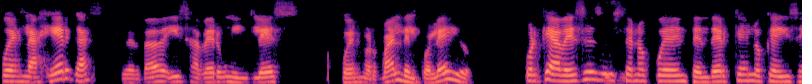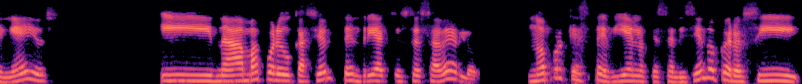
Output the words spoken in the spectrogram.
pues las jergas, ¿verdad? Y saber un inglés pues normal del colegio, porque a veces usted no puede entender qué es lo que dicen ellos y nada más por educación tendría que usted saberlo. No porque esté bien lo que están diciendo, pero sí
